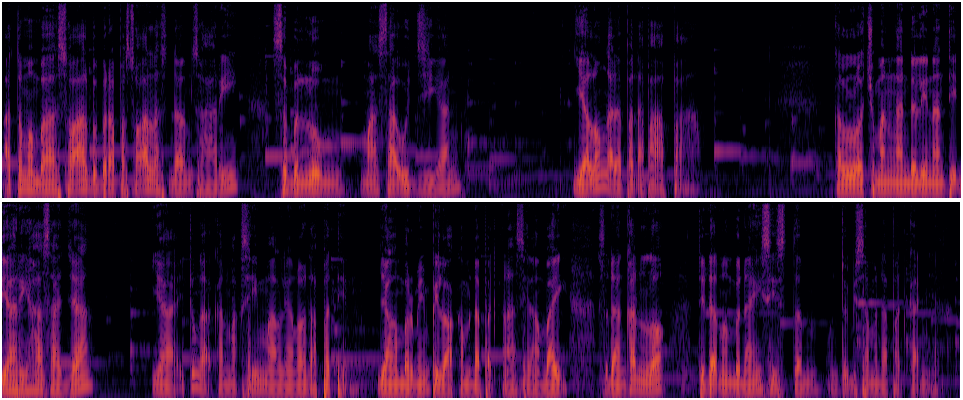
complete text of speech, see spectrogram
Atau membahas soal beberapa soal lah dalam sehari sebelum masa ujian, ya lo nggak dapat apa-apa. Kalau lo cuma ngandelin nanti di hari H saja, ya itu nggak akan maksimal yang lo dapetin. Jangan bermimpi lo akan mendapatkan hasil yang baik, sedangkan lo tidak membenahi sistem untuk bisa mendapatkannya.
